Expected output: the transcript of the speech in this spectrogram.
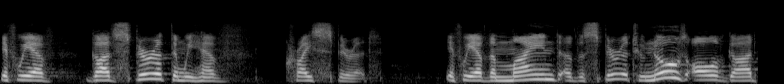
If we have God's Spirit, then we have Christ's Spirit. If we have the mind of the Spirit who knows all of God,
